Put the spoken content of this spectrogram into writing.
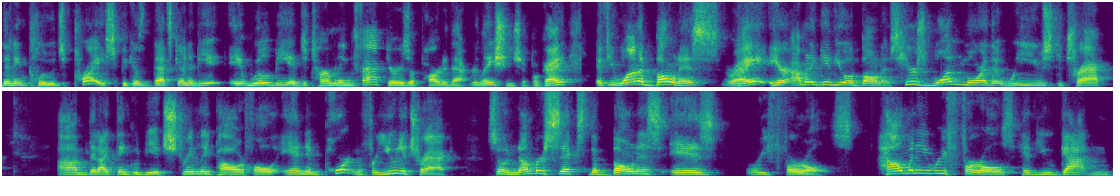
that includes price because that's going to be it will be a determining factor as a part of that relationship okay? If you want a bonus right here i'm going to give you a bonus. Here's one more that we used to track um, that i think would be extremely powerful and important for you to track so number six the bonus is referrals how many referrals have you gotten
